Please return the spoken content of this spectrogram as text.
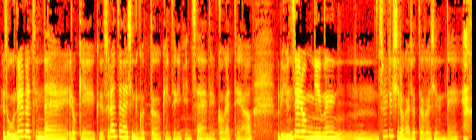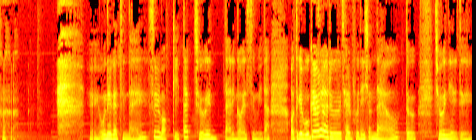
그래서 오늘 같은 날 이렇게 그 술 한잔 하시는 것도 굉장히 괜찮을 것 같아요. 우리 윤세롱님은 음, 술 드시러 가셨다고 하시는데 네, 오늘 같은 날 술 먹기 딱 좋은 날인 것 같습니다. 어떻게 목요일 하루 잘 보내셨나요? 또 좋은 일들,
